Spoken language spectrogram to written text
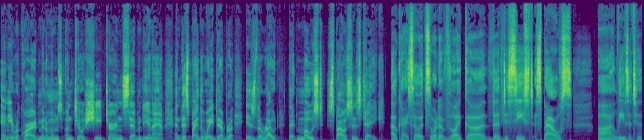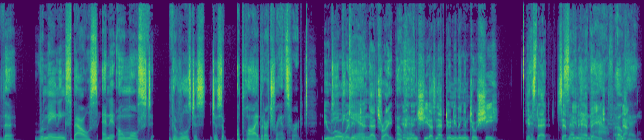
any required minimums until she turns 70 and a half. And this, by the way, Deborah, is the route that most spouses take. Okay, so it's sort of like uh, the deceased spouse uh, leaves it to the remaining spouse, and it almost the rules just just apply but are transferred. You roll it into that's right. Okay. And then she doesn't have to do anything until she hits that 70, and a half 70 and a age. half. Now, Okay.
